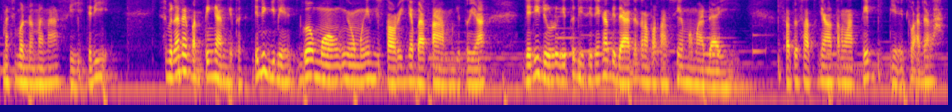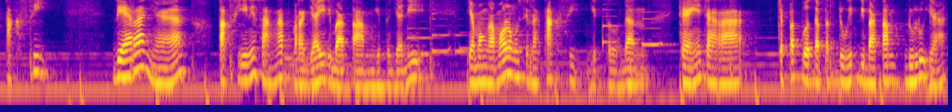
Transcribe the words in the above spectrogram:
masih mendominasi jadi sebenarnya penting kan gitu. Jadi gini gue mau ngomongin historinya Batam gitu ya. Jadi dulu itu di sini kan tidak ada transportasi yang memadai. Satu-satunya alternatif yaitu adalah taksi. Di eranya taksi ini sangat merajai di Batam gitu. Jadi ya mau nggak mau lo mesti naik taksi gitu dan kayaknya cara cepat buat dapat duit di Batam dulu ya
